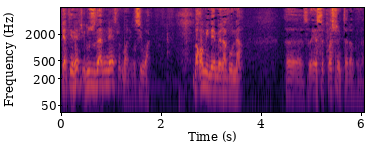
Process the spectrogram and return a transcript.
get the enhancement. He loses that enhancement money. We'll see why. Uh, so they asked a question to Ravuna.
